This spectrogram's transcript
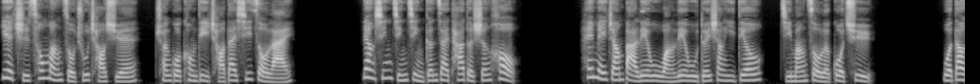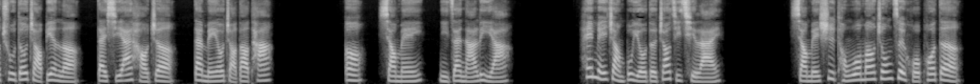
叶池匆忙走出巢穴，穿过空地朝黛西走来。亮星紧紧跟在他的身后。黑莓长把猎物往猎物堆上一丢，急忙走了过去。我到处都找遍了，黛西哀嚎着，但没有找到它。哦，小梅，你在哪里呀？黑莓长不由得着急起来。小梅是同窝猫中最活泼的，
